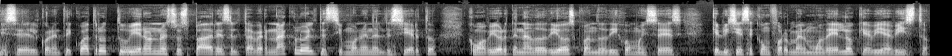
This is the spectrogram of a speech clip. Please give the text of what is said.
Dice el 44, tuvieron nuestros padres el tabernáculo del testimonio en el desierto, como había ordenado Dios cuando dijo a Moisés que lo hiciese conforme al modelo que había visto,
